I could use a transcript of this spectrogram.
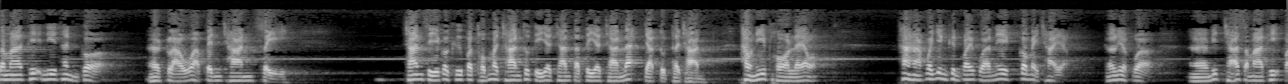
สมาธินี้ท่านก็กล่าวว่าเป็นฌานสี่ฌานสี่ก็คือปฐมฌานทุติยฌานตติยฌานและจตุตฌาน เท่านี้พอแล้ว ถ้าหากว่ายิ่งขึ้นไปกว่านี้ก็ไม่ใช่อะเขาเรียกว่ามิจฉาสมาธิไป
